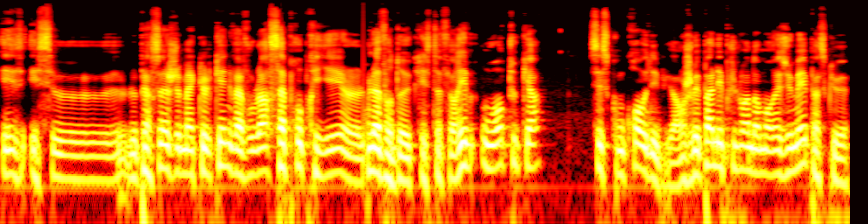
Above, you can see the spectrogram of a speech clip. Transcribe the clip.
Et, et ce, le personnage de Michael Caine va vouloir s'approprier euh, l'œuvre de Christopher Reeve, ou en tout cas, c'est ce qu'on croit au début. Alors je vais pas aller plus loin dans mon résumé parce que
